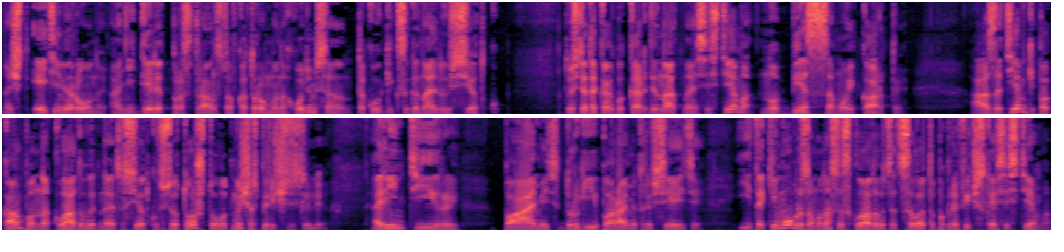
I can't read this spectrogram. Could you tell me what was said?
Значит, эти нейроны, они делят пространство, в котором мы находимся, такую гексагональную сетку. То есть это как бы координатная система, но без самой карты. А затем гиппокамп, он накладывает на эту сетку все то, что вот мы сейчас перечислили. Ориентиры, память, другие параметры все эти. И таким образом у нас и складывается целая топографическая система.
